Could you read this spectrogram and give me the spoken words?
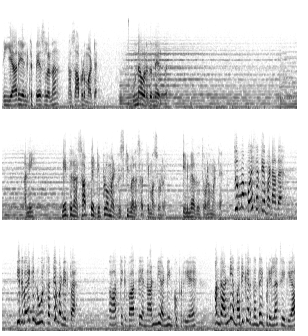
நீங்க யாரும் என்கிட்ட பேசலன்னா நான் சாப்பிட மாட்டேன். உண்ணாவிரதமே இருப்பேன். அண்ணி நேத்து நான் சாப்பிட்ட டிப்ளோமேட் விஸ்கி மேல சத்தியமா சொல்றேன். இனிமே அதை தொட மாட்டேன். சும்மா போய் சத்தியம் பண்ணாத. இது வரைக்கும் நூறு சத்தியம் பண்ணிருப்ப வார்த்தைக்கு வார்த்தை என்ன அண்ணி அண்ணின்னு கூப்பிடுறியே? அந்த அண்ணிய மதிக்கிறது இப்படி எல்லாம் செய்வியா?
